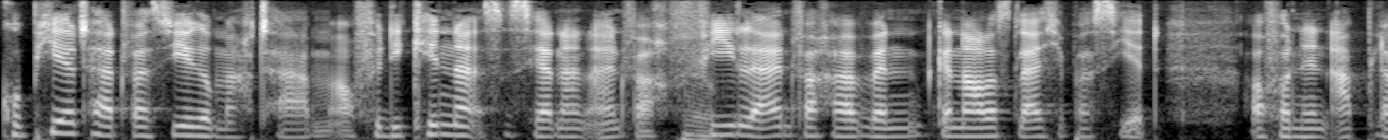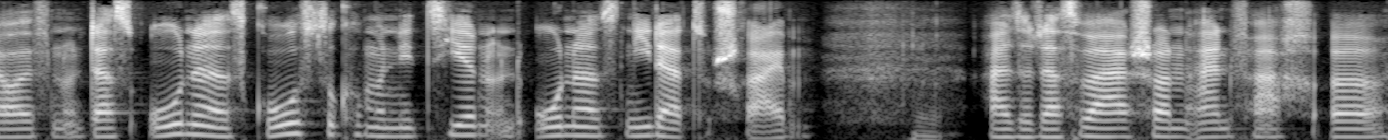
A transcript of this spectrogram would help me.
kopiert hat, was wir gemacht haben. Auch für die Kinder ist es ja dann einfach Ja. viel einfacher, wenn genau das Gleiche passiert, auch von den Abläufen und das ohne es groß zu kommunizieren und ohne es niederzuschreiben. Also das war schon einfach äh,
